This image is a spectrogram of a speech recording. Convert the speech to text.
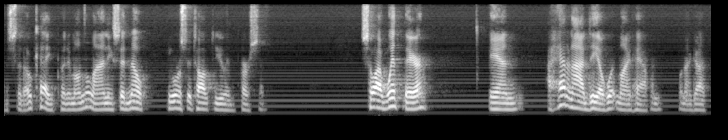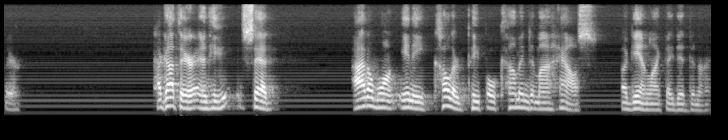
I said, "Okay." Put him on the line. He said, "No, he wants to talk to you in person." So I went there, and I had an idea what might happen when I got there. I got there and he said, I don't want any colored people coming to my house again like they did tonight.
